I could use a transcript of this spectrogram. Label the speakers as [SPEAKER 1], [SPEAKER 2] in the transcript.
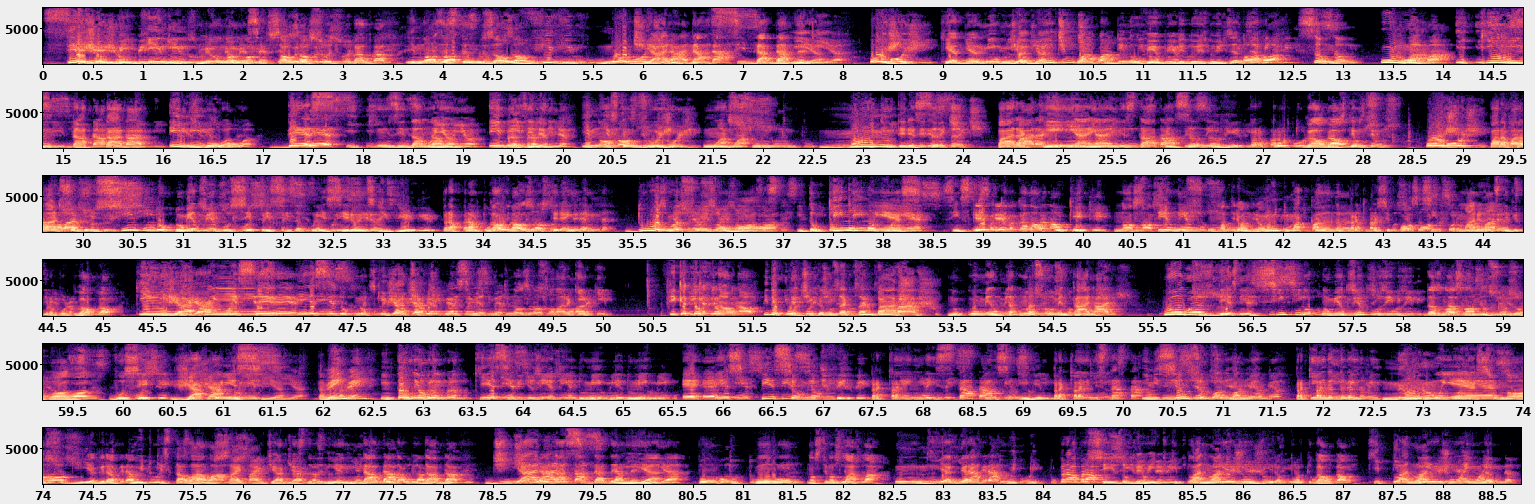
[SPEAKER 1] Sejam bem-vindos, meu nome é Sérgio Sauer, eu sou advogado e nós estamos ao vivo no Diário da Cidadania. Hoje, que é domingo, dia 24 de novembro de 2019, são 1 e 15 da tarde em Lisboa, 10 e 15 da manhã em Brasília, e nós temos hoje um assunto muito interessante para quem ainda está pensando em vir para Portugal. Nós temos hoje para falar sobre os cinco documentos que você precisa conhecer antes de vir para Portugal e nós vamos ter ainda duas menções honrosas. Então, quem não conhece, se inscreva aqui no canal porque nós temos um material muito bacana para que você possa se informar antes de vir para Portugal. Quem já conhecer esses documentos, quem já tiver conhecimento do que nós vamos falar aqui, Fique até o final e depois diga-nos aqui embaixo no comenta nos comentários Quantos destes cinco documentos, inclusive das nossas menções honrosas, você já conhecia? Tá bem? Então, então lembrando que esse videozinho aqui de domingo, de domingo é, é especialmente feito para quem ainda está pensando em vir, para quem ainda está iniciando seu planejamento, para quem ainda também não conhece o nosso guia gratuito que está lá no site do Diário da Cidadania em www.diariodacidadania.com. Nós temos lá um guia gratuito para vocês, obviamente, que planejam vir a Portugal, que planejam ainda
